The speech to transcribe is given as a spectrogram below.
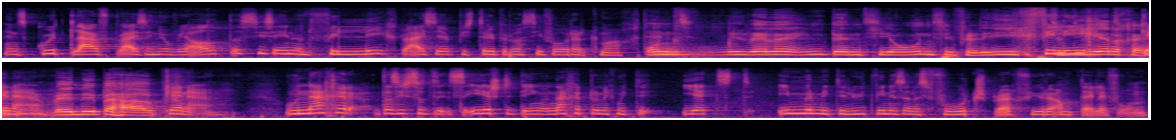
Wenn es gut läuft, weiß ich nur, wie alt das sie sind und vielleicht weiß ich etwas darüber, was sie vorher gemacht haben. Und mit welcher Intention sie vielleicht, vielleicht studieren können, genau. wenn überhaupt. Genau. Und nachher, das ist so das erste Ding, und nachher tue ich mit jetzt immer mit den Leuten wie so ein Vorgespräch führen am Telefon.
